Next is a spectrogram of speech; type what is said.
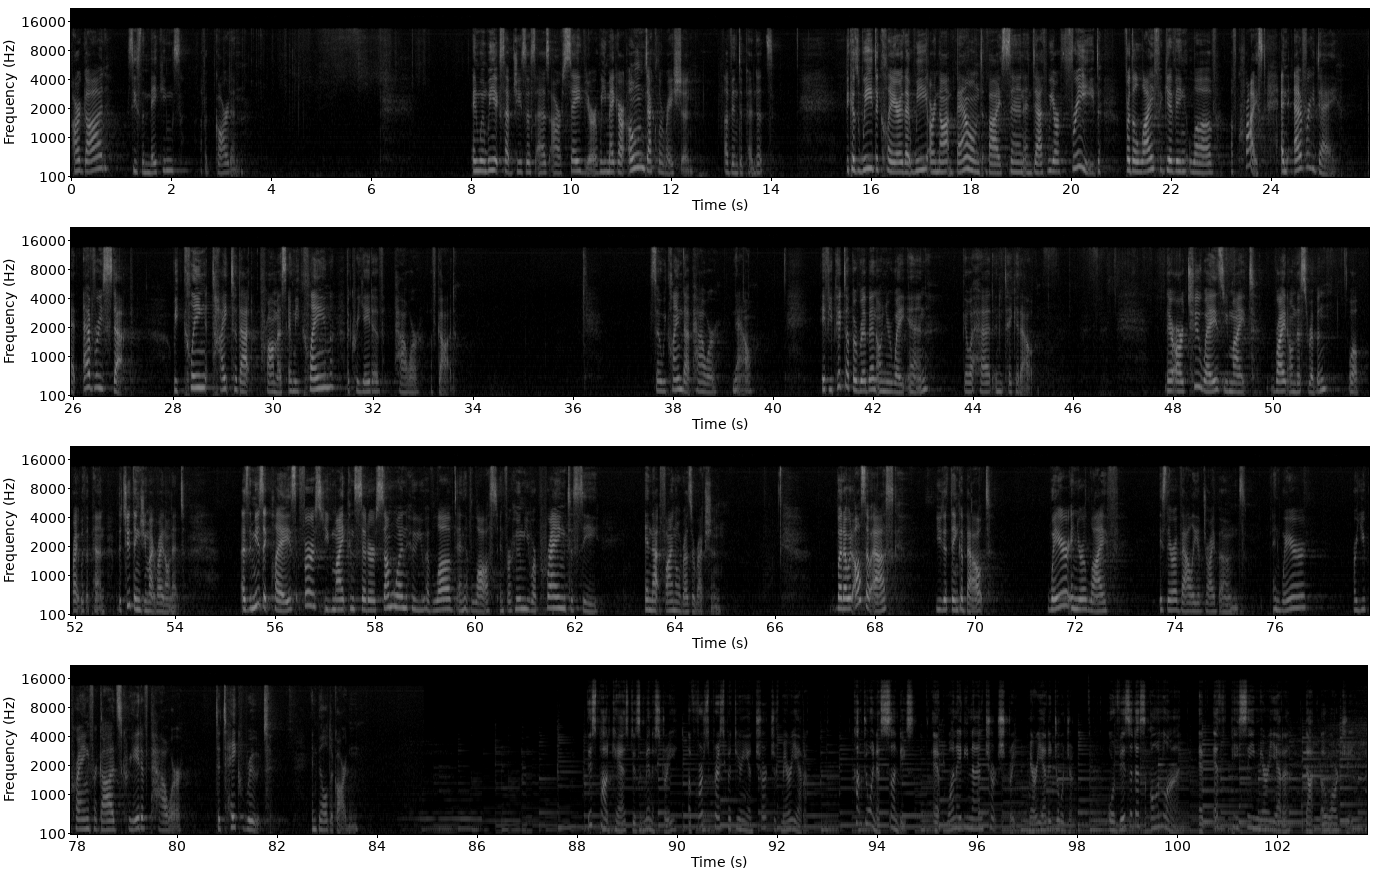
our God sees the makings of a garden. And when we accept Jesus as our Savior, we make our own declaration of independence. Because we declare that we are not bound by sin and death, we are freed for the life giving love of Christ. And every day, at every step, we cling tight to that promise and we claim the creative power of God. So we claim that power now. If you picked up a ribbon on your way in, go ahead and take it out. There are two ways you might write on this ribbon. Well, write with a pen. The two things you might write on it as the music plays, first you might consider someone who you have loved and have lost and for whom you are praying to see in that final resurrection. But I would also ask you to think about where in your life is there a valley of dry bones? And where are you praying for God's creative power to take root and build a garden? This podcast is a ministry of First Presbyterian Church of Marietta. Come join us Sundays at 189 Church Street, Marietta, Georgia, or visit us online at fpcmarietta.org.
